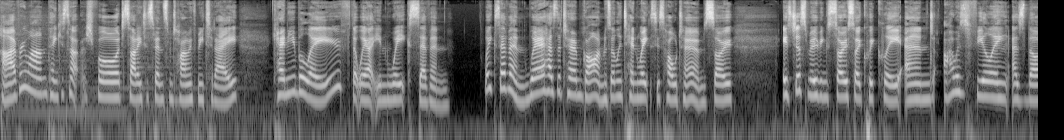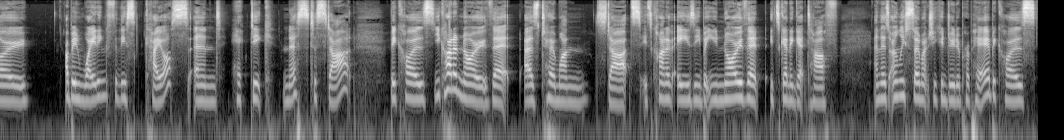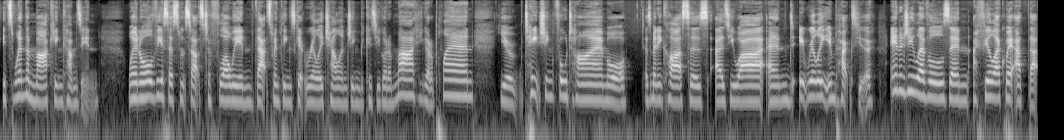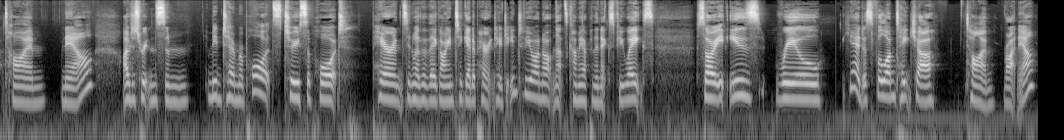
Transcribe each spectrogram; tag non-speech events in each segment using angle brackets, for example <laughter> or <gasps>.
Hi everyone, thank you so much for deciding to spend some time with me today. Can you believe that we are in week seven? Week seven, where has the term gone? It was only 10 weeks this whole term. So it's just moving so, so quickly. And I was feeling as though I've been waiting for this chaos and hecticness to start because you kind of know that as term one starts, it's kind of easy, but you know that it's going to get tough and there's only so much you can do to prepare because it's when the marking comes in. When all the assessment starts to flow in, that's when things get really challenging because you've got to mark, you've got to plan, you're teaching full time or as many classes as you are, and it really impacts your energy levels. And I feel like we're at that time now. I've just written some midterm reports to support parents in whether they're going to get a parent teacher interview or not, and that's coming up in the next few weeks. So it is real, yeah, just full on teacher time right now.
